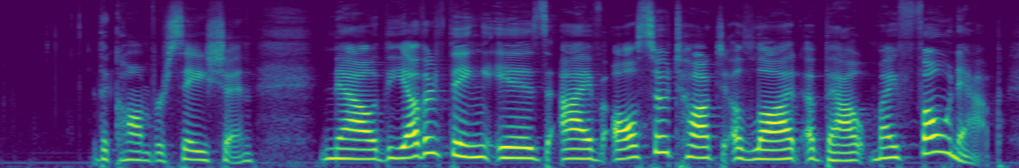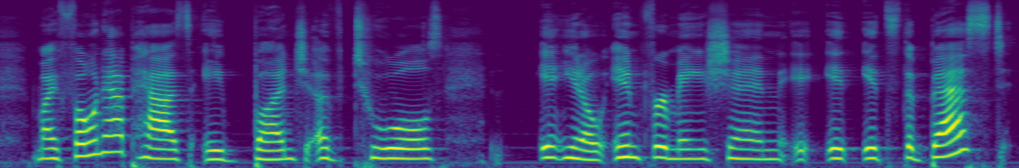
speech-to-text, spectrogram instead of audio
the conversation. Now, the other thing is, I've also talked a lot about my phone app. My phone app has a bunch of tools, you know, information. It, it, it's the best.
